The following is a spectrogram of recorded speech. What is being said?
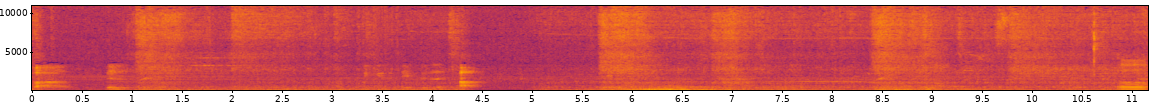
Five minutes. Think you think for that? Ah. Oh.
